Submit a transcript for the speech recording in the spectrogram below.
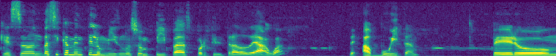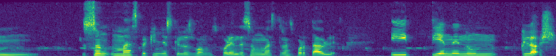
Que son básicamente lo mismo, son pipas por filtrado de agua, de agüita, pero mm, son más pequeños que los bongs, por ende son más transportables. Y tienen un clutch.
